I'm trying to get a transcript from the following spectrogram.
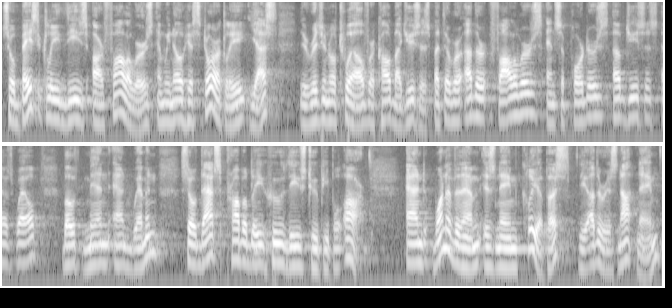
So basically, these are followers, and we know historically, yes, the original 12 were called by Jesus, but there were other followers and supporters of Jesus as well, both men and women. So that's probably who these two people are. And one of them is named Cleopas, the other is not named.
